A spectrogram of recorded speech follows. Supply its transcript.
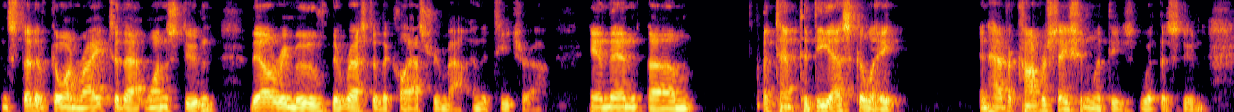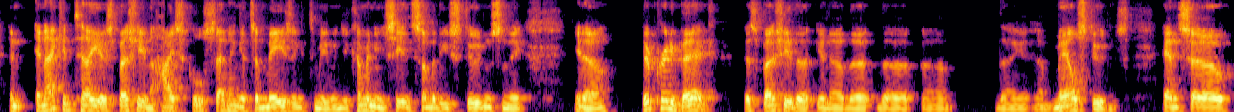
Instead of going right to that one student, they'll remove the rest of the classroom out and the teacher out. And then um, attempt to de-escalate and have a conversation with these with the student. And and i can tell you especially in a high school setting it's amazing to me. When you come in and you see some of these students and they you know they're pretty big especially the you know the the uh, the uh, male students. And so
